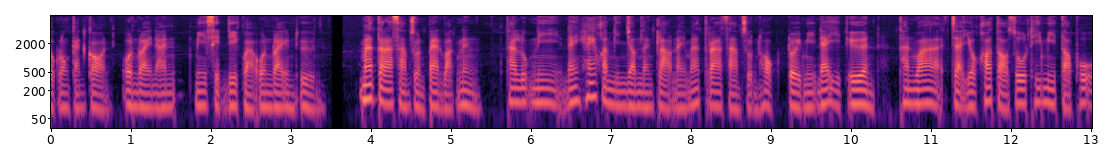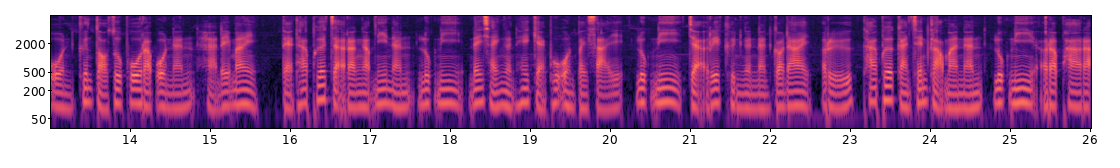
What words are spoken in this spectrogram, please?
ตกลงกันก่อน โอนรายนั้นมีสิทธิ์ดีกว่าโอนรายอื่นๆ มาตรา 308วรรคหนึ่งถ้าลูกหนี้ได้ให้ความยินยอมดังกล่าวในมาตรา 306 โดยมิได้อิดเอื้อน ท่านว่าจะยกข้อต่อสู้ที่มีต่อผู้โอนขึ้นต่อสู้ผู้รับโอนนั้นหาได้ไม่ แต่ถ้าเพื่อจะระงงับหนี้นั้น ลูกหนี้ได้ใช้เงินให้แก่ผู้โอนไปใช้ลูกหนี้จะเรียกคืนเงินนั้นก็ได้ หรือถ้าเพื่อการเช่นกล่าวมานั้น ลูกหนี้รับภาระ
